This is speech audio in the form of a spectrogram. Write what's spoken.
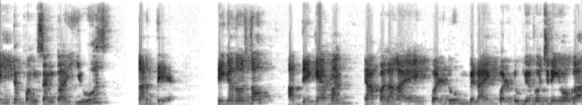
इंट फ़ंक्शन का यूज़ करते हैं। ठीक है दोस्तों? अब देखें अपन। यहाँ पर लगाए इक्वल टू बिना इक्वल टू के कुछ नहीं होगा।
